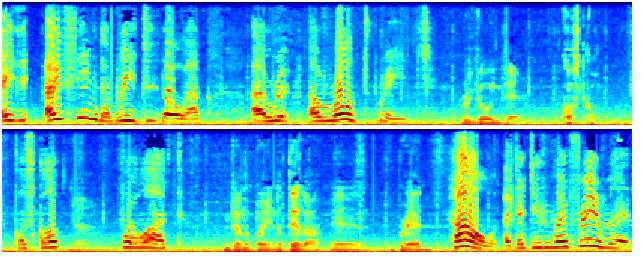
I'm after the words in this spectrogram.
I I've seen the bridge though, like a a road bridge. We're going there. Costco. Costco, Yeah. for what? I'm gonna buy Nutella and bread. How? Uh, That is my favorite.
